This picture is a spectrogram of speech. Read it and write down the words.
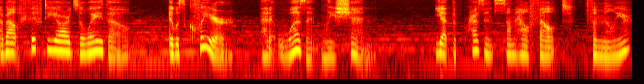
About 50 yards away, though, it was clear that it wasn't Li Shen. Yet the presence somehow felt familiar.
